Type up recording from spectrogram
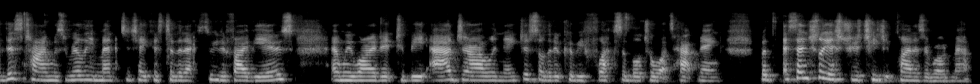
this time was really meant to take us to the next three to five years. And we wanted it to be agile in nature so that it could be flexible to what's happening. But essentially a strategic plan is a roadmap.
